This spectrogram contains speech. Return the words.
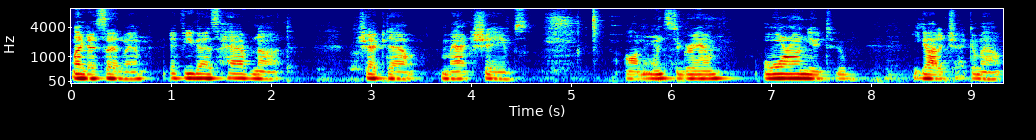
like I said, man, if you guys have not checked out Mac Shaves on Instagram or on YouTube, you gotta check him out.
